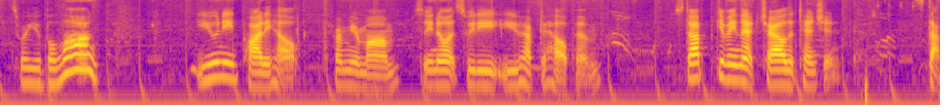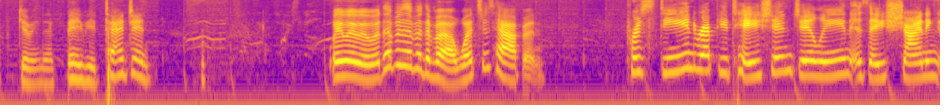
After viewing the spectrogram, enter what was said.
That's where you belong. You need potty help from your mom. So you know what, sweetie? You have to help him. Stop giving that child attention. Stop giving that baby attention. wait, wait, wait. What just happened? Pristine reputation. Jaylene is a shining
